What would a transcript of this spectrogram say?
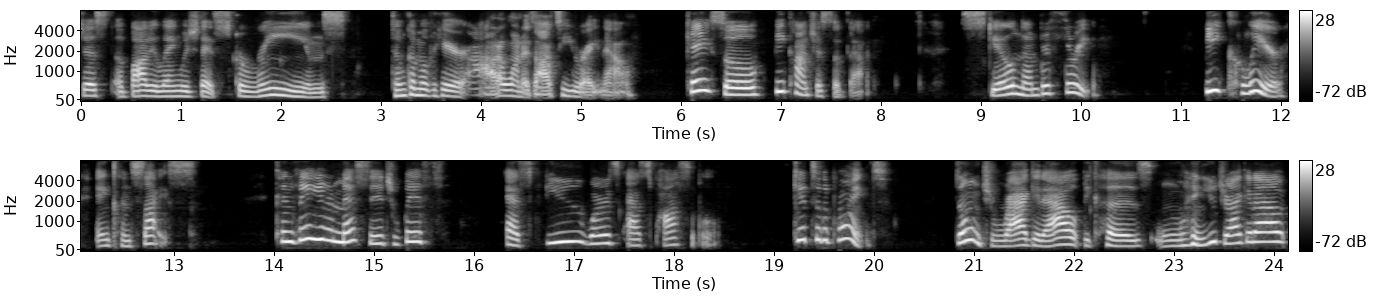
just a body language that screams, Don't come over here. I don't want to talk to you right now. Okay, so be conscious of that. Skill number three be clear and concise. Convey your message with as few words as possible. Get to the point. Don't drag it out because when you drag it out,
